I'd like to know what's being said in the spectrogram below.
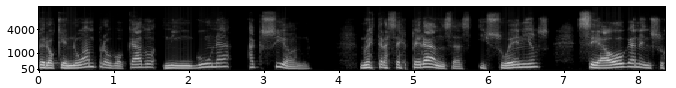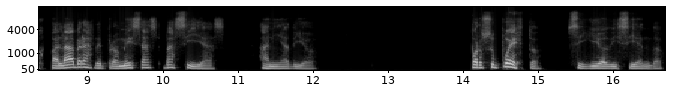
pero que no han provocado ninguna acción. Nuestras esperanzas y sueños se ahogan en sus palabras de promesas vacías, añadió. Por supuesto, siguió diciendo,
